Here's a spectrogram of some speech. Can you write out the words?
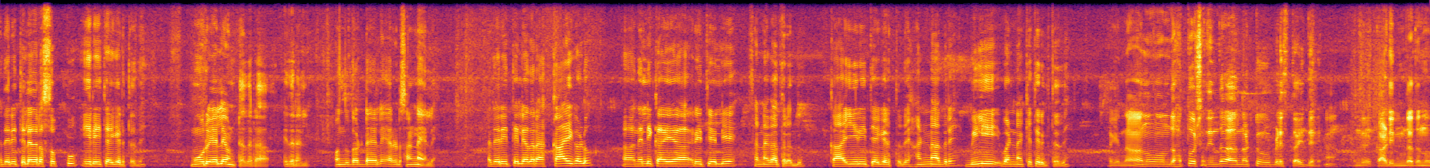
ಅದೇ ರೀತಿಯಲ್ಲಿ ಅದರ ಸೊಪ್ಪು ಈ ರೀತಿಯಾಗಿ ಇರ್ತದೆ. ಮೂರು ಎಲೆ ಉಂಟು ಅದರ ಇದರಲ್ಲಿ. ಒಂದು ದೊಡ್ಡ ಎಲೆ ಎರಡು ಸಣ್ಣ ಎಲೆ. ಅದೇ ರೀತಿಯಲ್ಲಿ ಅದರ ಕಾಯಿಗಳು ನೆಲ್ಲಿಕಾಯಿಯ ರೀತಿಯಲ್ಲಿಯೇ ಸಣ್ಣ ಗಾತ್ರದ್ದು ಕಾಯಿ ಈ ರೀತಿಯಾಗಿ ಇರ್ತದೆ. ಹಣ್ಣಾದರೆ ಬಿಳಿ ಬಣ್ಣಕ್ಕೆ ತಿರುಗ್ತದೆ. ಹಾಗೆ ನಾನು ಒಂದು ಹತ್ತು ವರ್ಷದಿಂದ ನಟ್ಟು ಬೆಳೆಸ್ತಾ ಇದ್ದೇನೆ. ಅಂದರೆ ಕಾಡಿನಿಂದ ಅದನ್ನು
